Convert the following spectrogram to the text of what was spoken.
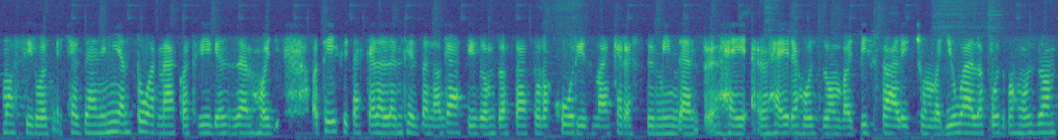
masszírozni, kezelni, milyen tornákat végezzen, hogy a tévhitekkel ellentétben a gátizomzatától a kórizmán keresztül mindent hely, helyre hozzon, vagy visszaállítson, vagy jó állapotban hozzon.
